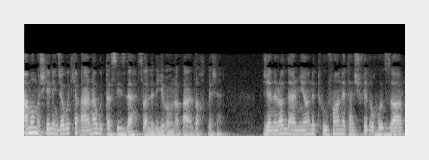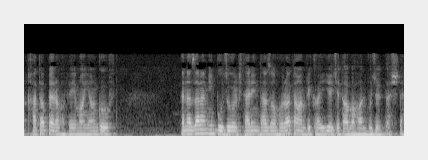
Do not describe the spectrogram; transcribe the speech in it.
اما مشکل اینجا بود که قرار نبود تا 13 سال دیگه به اونا پرداخت بشه. ژنرال در میان طوفان تشویق حضار خطاب به راهپیمایان گفت به نظرم این بزرگترین تظاهرات آمریکاییه که تا به حال وجود داشته.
